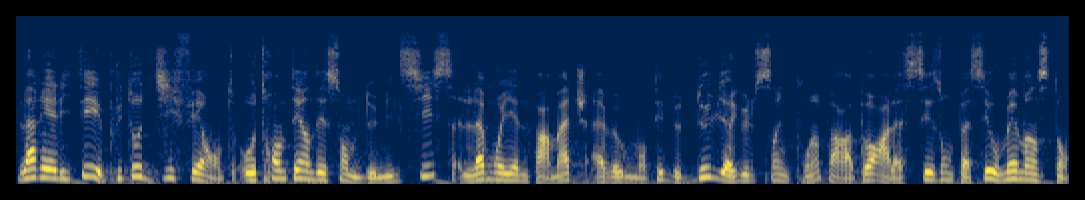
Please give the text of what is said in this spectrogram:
La réalité est plutôt différente. Au 31 décembre 2006, la moyenne par match avait augmenté de 2,5 points par rapport à la saison passée au même instant.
